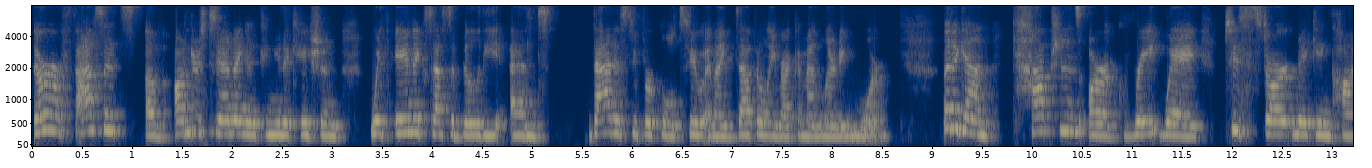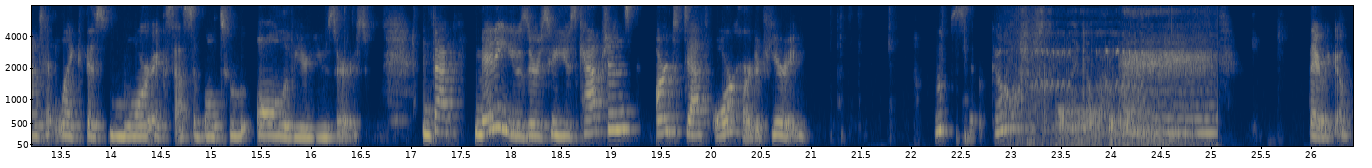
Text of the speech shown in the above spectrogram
There are facets of understanding and communication within accessibility, and that is super cool too, and I definitely recommend learning more. But again, captions are a great way to start making content like this more accessible to all of your users. In fact, many users who use captions aren't deaf or hard of hearing. Oops, there we go. There we go.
